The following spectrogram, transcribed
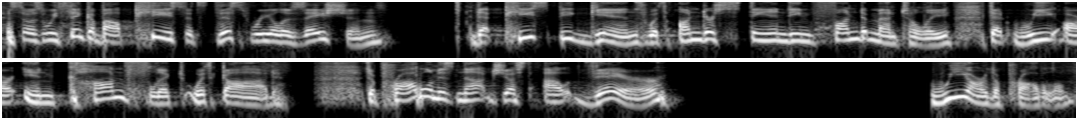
And so, as we think about peace, it's this realization that peace begins with understanding fundamentally that we are in conflict with God. The problem is not just out there, we are the problem.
